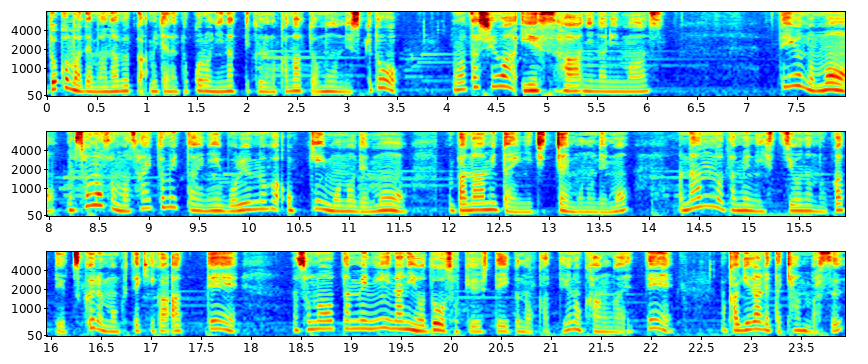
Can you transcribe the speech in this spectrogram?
どこまで学ぶかみたいなところになってくるのかなって思うんですけど私はイエス派になります。っていうのもそもそもサイトみたいにボリュームが大きいものでもバナーみたいにちっちゃいものでも何のために必要なのかっていう作る目的があってそのために何をどう訴求していくのかっていうのを考えて限られたキャンバス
